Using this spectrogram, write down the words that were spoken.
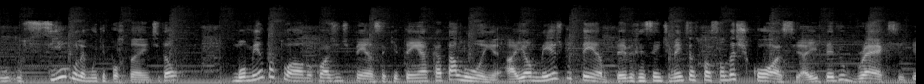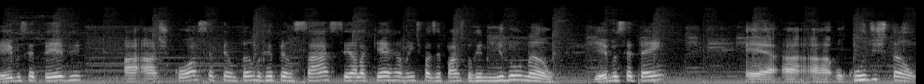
o, o símbolo é muito importante. Então, momento atual no qual a gente pensa que tem a Catalunha, aí ao mesmo tempo teve recentemente a situação da Escócia, aí teve o Brexit, e aí você teve a, a Escócia tentando repensar se ela quer realmente fazer parte do Reino Unido ou não. E aí você tem é, a, a, o Kurdistão.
